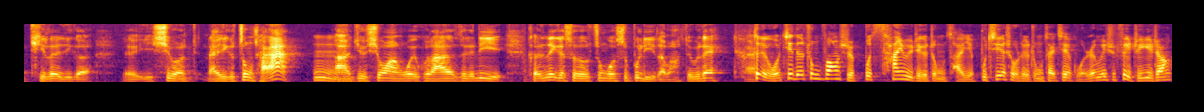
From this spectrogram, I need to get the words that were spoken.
提了一个呃，希望来一个仲裁案，嗯啊，就希望维护他的这个利益。可是那个时候中国是不理的嘛，对不对？对，我记得中方是不参与这个仲裁，也不接受这个仲裁结果，认为是废纸一张。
